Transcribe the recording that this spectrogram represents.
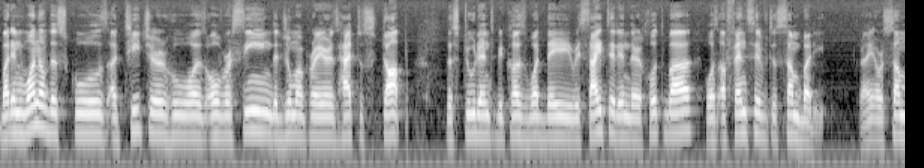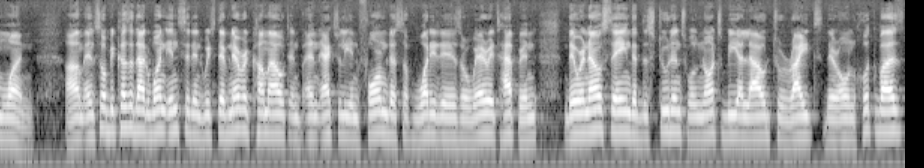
But in one of the schools, a teacher who was overseeing the juma prayers had to stop the student because what they recited in their khutbah was offensive to somebody, right, or someone. Um, and so, because of that one incident, which they've never come out and, and actually informed us of what it is or where it happened, they were now saying that the students will not be allowed to write their own khutbahs.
